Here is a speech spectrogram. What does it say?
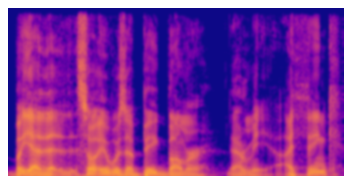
but yeah, that, so it was a big bummer Yeah. for me. I think,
